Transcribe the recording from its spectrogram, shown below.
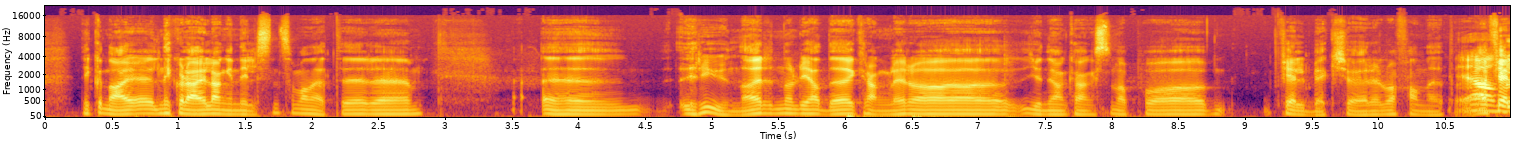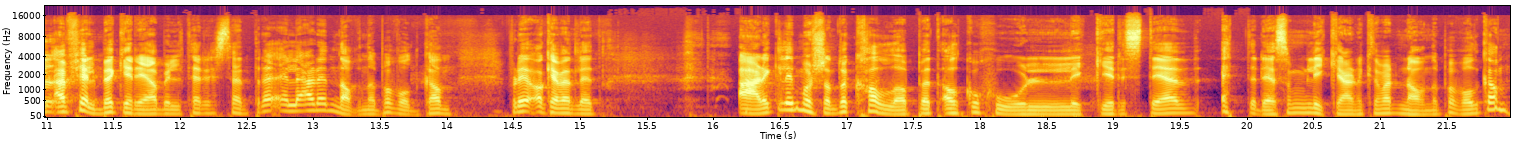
Nikolai, Nikolai Lange Nilsen, som han heter. Uh, uh, Runar, når de hadde krangler, og Junian Kransen var på Fjellbekk-kjøret, eller hva faen det heter. Ja, er, Fjell, er Fjellbekk rehabiliteringssenteret, eller er det navnet på vodkaen? Fordi, ok, vent litt. Er det ikke litt morsomt å kalle opp et alkoholikersted etter det som like gjerne kunne vært navnet på vodkaen?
